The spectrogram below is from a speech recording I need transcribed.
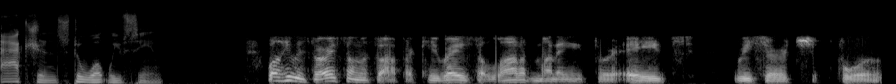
actions to what we've seen? Well, he was very philanthropic. He raised a lot of money for AIDS research for,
